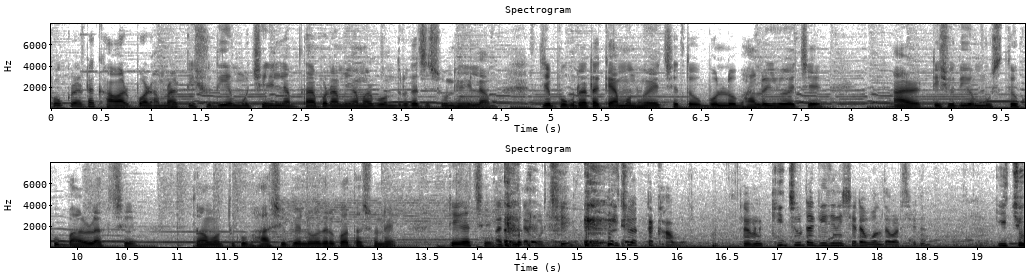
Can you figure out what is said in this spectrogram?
পকোড়াটা খাওয়ার পর আমরা টিস্যু দিয়ে মুছে নিলাম তারপর আমি আমার বন্ধুর কাছে শুনে নিলাম যে পকোড়াটা কেমন হয়েছে তো বলল ভালোই হয়েছে আর টিস্যু দিয়ে মুছতেও খুব ভালো লাগছে তো আমার তো খুব হাসি পেলো ওদের কথা শুনে ঠিক আছে? চিন্তা করছি কিছু একটা খাব। এখন কিছুটা কি জিনিস সেটা বলতে পারছি না। কিছু?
